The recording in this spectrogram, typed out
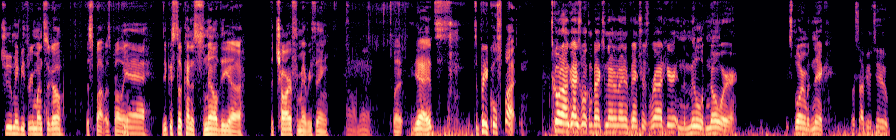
two, maybe three months ago, the spot was probably. Yeah. You could still kind of smell the uh, the char from everything. Oh man. But yeah, it's it's a pretty cool spot. What's going on guys? Welcome back to 909 Adventures. We're out here in the middle of nowhere exploring with Nick. What's up YouTube?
